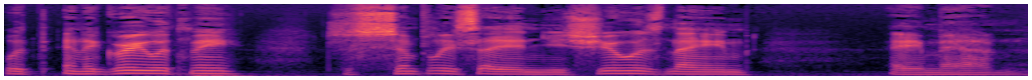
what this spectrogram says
with and agree with me, just simply say in Yeshua's name, Amen.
